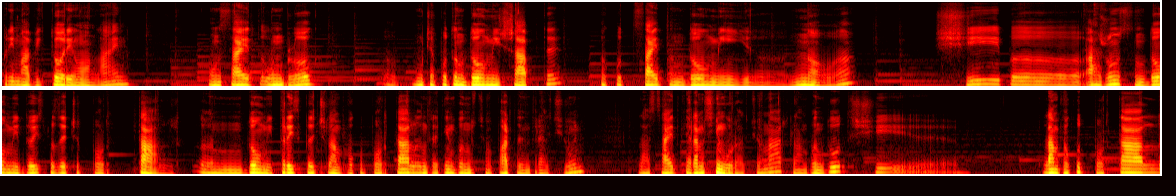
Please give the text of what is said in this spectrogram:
prima victorie online, un site, un blog, început în 2007, făcut site în 2009 și a ajuns în 2012 portal. În 2013 l-am făcut portal, între timp vândut o parte dintre acțiuni la site, că eram singur acționar, l-am vândut și l-am făcut portal,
